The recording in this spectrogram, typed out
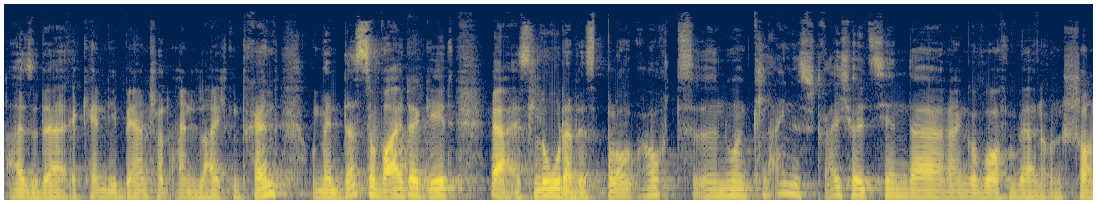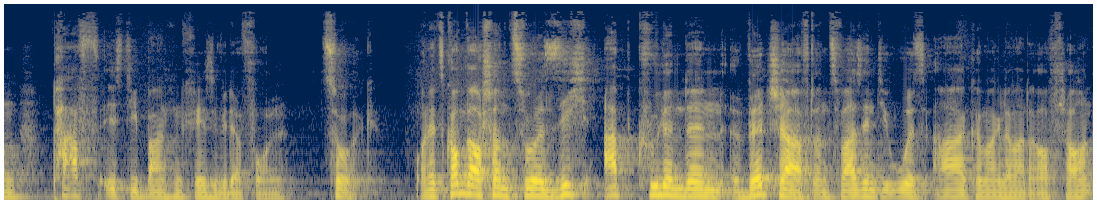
Also da erkennen die Bären schon einen leichten Trend. Und wenn das so weitergeht, ja, es lodert. Es braucht äh, nur ein kleines Streichhölzchen da reingeworfen werden und schon, paff, ist die Bankenkrise wieder voll zurück. Und jetzt kommen wir auch schon zur sich abkühlenden Wirtschaft. Und zwar sind die USA, können wir gleich mal drauf schauen,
